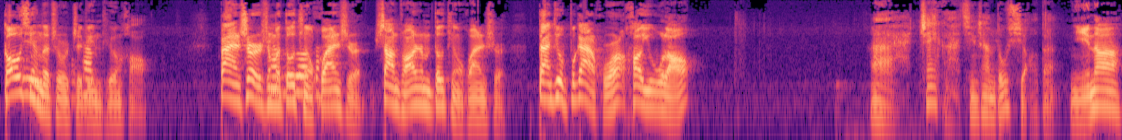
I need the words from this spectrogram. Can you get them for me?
高兴的时候指定挺好，办事儿什么都挺欢实，上床什么都挺欢实，但就不干活，好逸恶劳。哎，这个金山都晓得。你呢？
